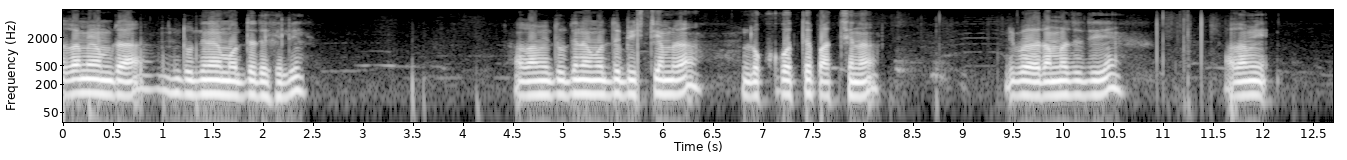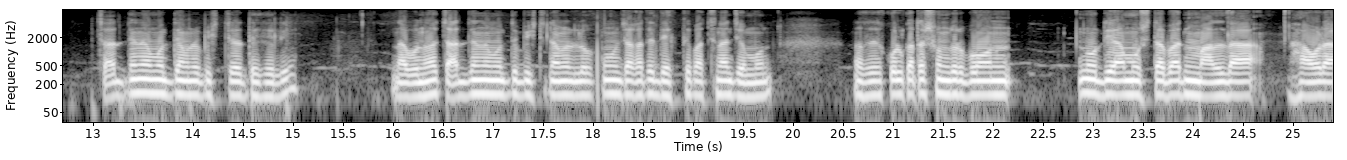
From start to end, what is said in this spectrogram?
আগামী আমরা দুদিনের মধ্যে দেখেলি আগামী দুদিনের মধ্যে বৃষ্টি আমরা লক্ষ্য করতে পারছি না। এবার আমরা যদি আগামী চার দিনের মধ্যে আমরা বৃষ্টিটা দেখেলি না বন্ধুরা চার দিনের মধ্যে বৃষ্টিটা আমরা লোক কোনো জায়গাতে দেখতে পাচ্ছি না যেমন। কলকাতা, সুন্দরবন, নদিয়া, মুর্শিদাবাদ, মালদা, হাওড়া,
